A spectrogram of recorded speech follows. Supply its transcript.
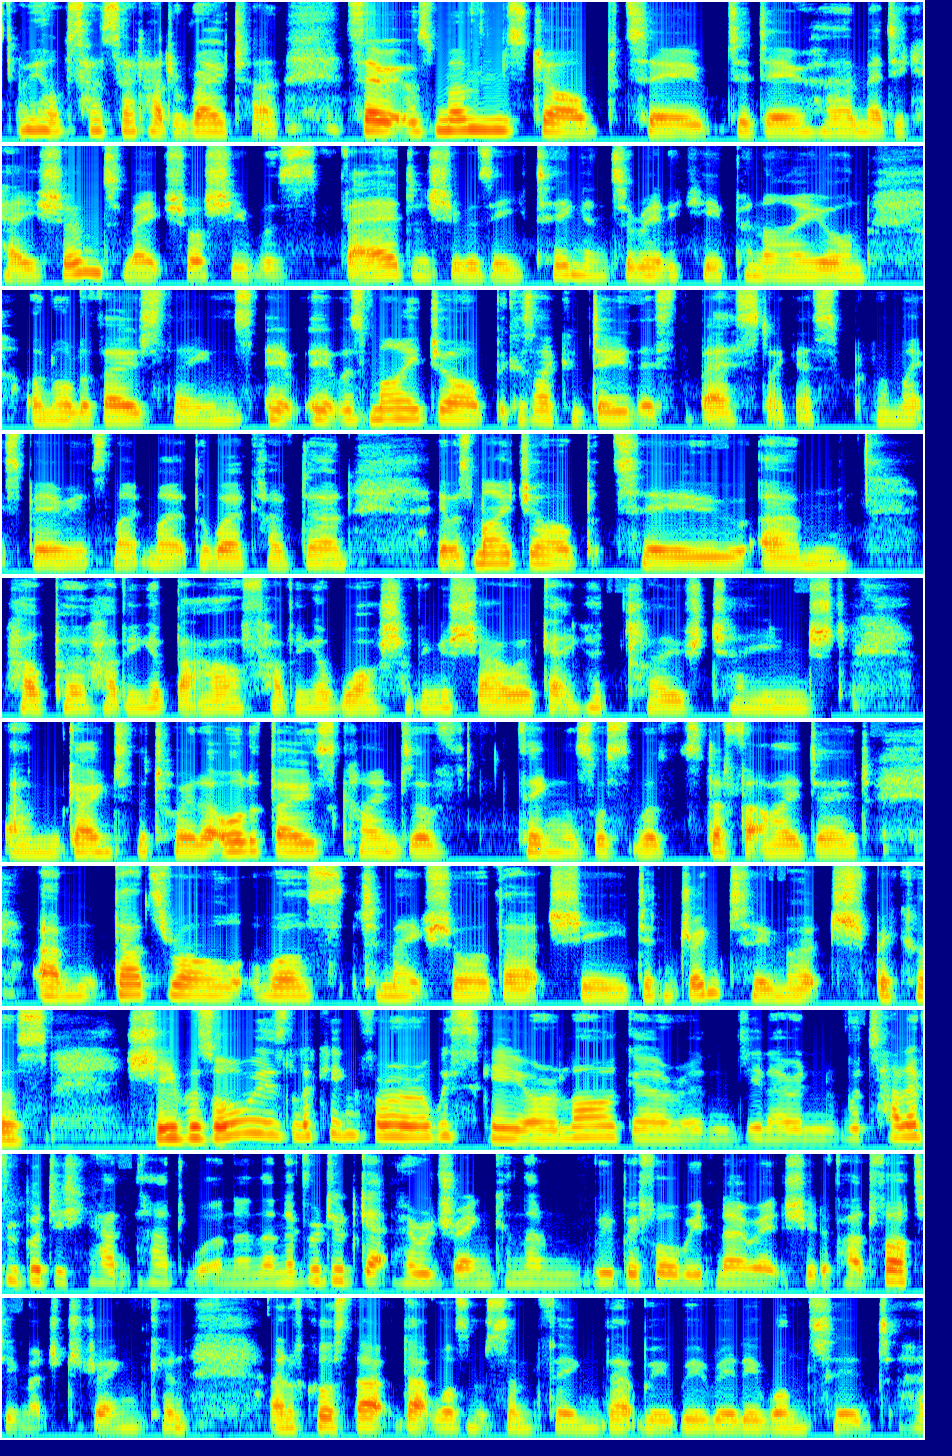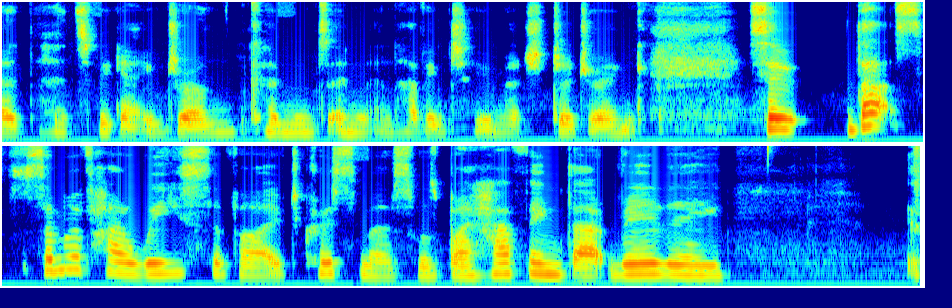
we also said had a rota so it was mum's job to to do her medication to make sure she was fed and she was eating and to really keep an eye on on all of those things. It, it was my job because i could do this the best i guess from my experience my, my the work i've done. It was my job to um, help her having a bath having a wash having a shower getting her clothes changed um, going to the toilet all of those kinds of things was, was stuff that I did. Um, Dad's role was to make sure that she didn't drink too much because she was always looking for a whiskey or a lager, and you know, and would tell everybody she hadn't had one, and then everybody would get her a drink, and then we, before we'd know it, she'd have had far too much to drink, and and of course that that wasn't something that we, we really wanted her, her to be getting drunk and, and and having too much to drink. So that's some of how we survived Christmas was by having that really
